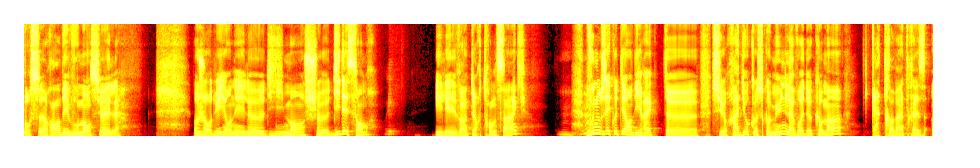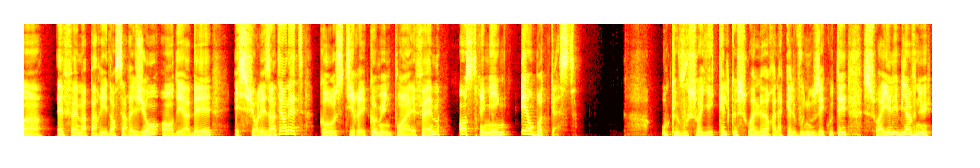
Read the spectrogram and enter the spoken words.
pour ce rendez-vous mensuel. Aujourd'hui, on est le dimanche 10 décembre. Il est 20h35. Vous nous écoutez en direct euh, sur Radio Cause Commune, la voix de commun, 93.1 FM à Paris dans sa région, en DAB et sur les internets, cause-commune.fm, en streaming et en podcast. Où que vous soyez, quelle que soit l'heure à laquelle vous nous écoutez, soyez les bienvenus.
